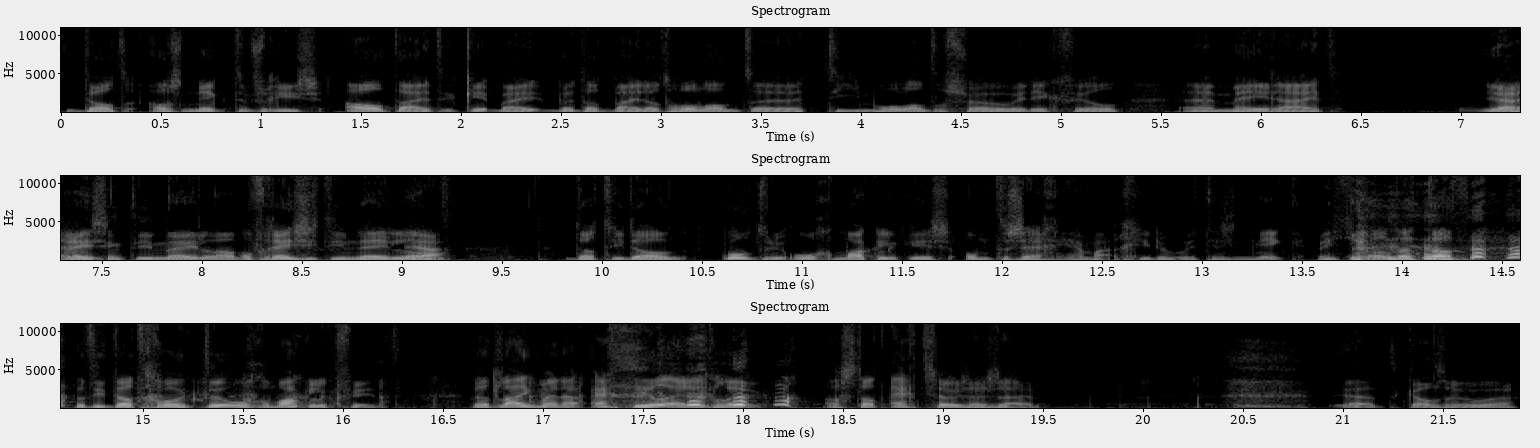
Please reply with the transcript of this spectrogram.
dat als Nick de Vries altijd een keer bij, bij dat, bij dat Holland uh, team, Holland of zo, weet ik veel, uh, meerijdt. Ja, Racing Team Nederland. Of Racing Team Nederland. Ja dat hij dan continu ongemakkelijk is om te zeggen: Ja, maar Guido, het is Nick. Weet je wel? Dat, dat, dat hij dat gewoon te ongemakkelijk vindt. Dat lijkt mij nou echt heel erg leuk. Als dat echt zo zou zijn. Ja, het kan zo maar.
